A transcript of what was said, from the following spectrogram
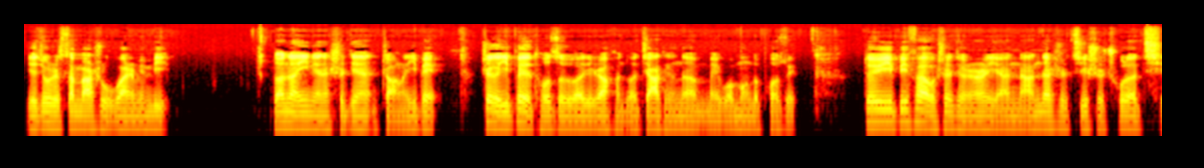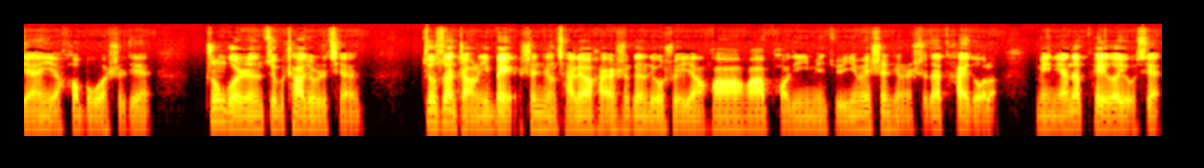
也就是三百二十五万人民币。短短一年的时间涨了一倍，这个一倍的投资额也让很多家庭的美国梦都破碎。对于 EB5 申请人而言，难的是即使出了钱也耗不过时间。中国人最不差就是钱，就算涨了一倍，申请材料还是跟流水一样哗哗哗跑进移民局，因为申请人实在太多了。每年的配额有限，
